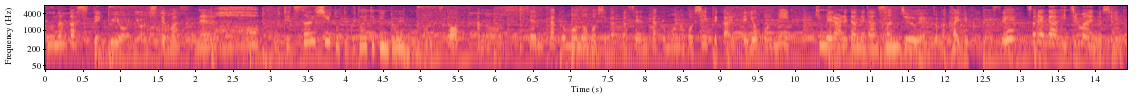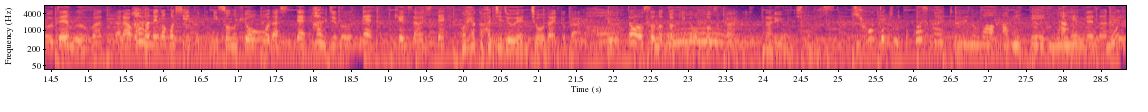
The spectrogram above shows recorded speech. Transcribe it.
促していくようにはしてますね。はあ。お手伝いシートって具体的にどういうものなんですか？あの洗濯物干しだったら洗濯物干しって書いて横に決められた値段30円とか書いていくんですよ。それが1枚のシートを全部埋まったら、はい。お金が欲しい時にその表を出して、はい。自分で計算して580円ちょうだいとか言うとその時のお小遣いになるようにしてます。基本的にお小遣いというのは上げていないあげんですね？てなくっ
